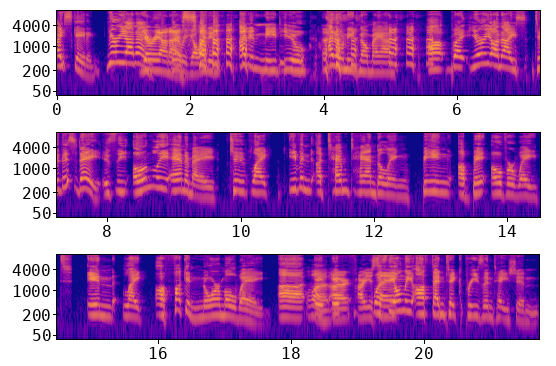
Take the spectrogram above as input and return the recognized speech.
Ice skating. Yuri on ice. Yuri on there Ice. we go. I didn't. I didn't need you. I don't need no man. Uh, but Yuri on Ice to this day is the only anime to like even attempt handling being a bit overweight in like a fucking normal way. Uh, What, it- it are- are you was saying- the only authentic presentation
